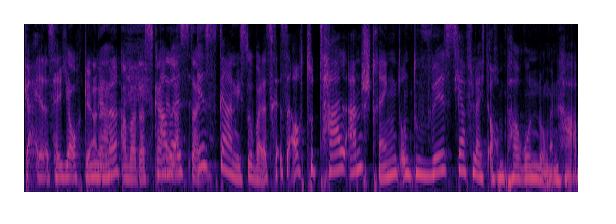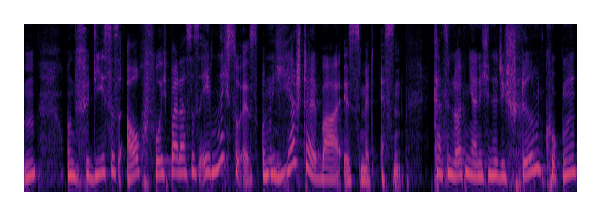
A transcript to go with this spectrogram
geil, das hätte ich auch gerne. Ja, ne? aber das kann Aber es sein. ist gar nicht so, weil das ist auch total anstrengend und du willst ja vielleicht auch ein paar Rundungen haben. Und für die ist es auch furchtbar, dass es eben nicht so ist und Mhm. nicht herstellbar ist mit Essen. Kannst den Leuten ja nicht hinter die Stirn gucken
